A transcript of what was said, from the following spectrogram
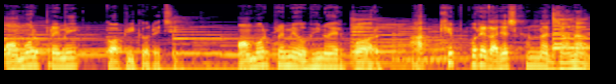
অমর প্রেমে কপি করেছে। অমর প্রেমে অভিনয়ের পর আক্ষেপ করে রাজেশ খান্না জানান,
